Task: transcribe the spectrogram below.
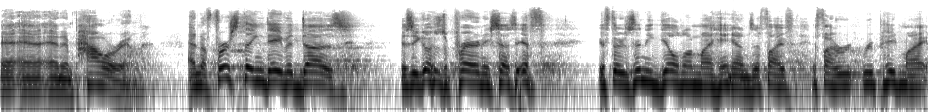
and, and empower him. And the first thing David does is he goes to prayer and he says, if, if there's any guilt on my hands, if I've if I repaid my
